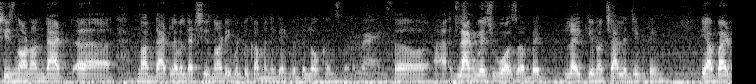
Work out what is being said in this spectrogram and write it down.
she's not on that uh, not that level that she's not able to communicate with the locals though. right. So uh, language was a bit like you know challenging thing. Yeah but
